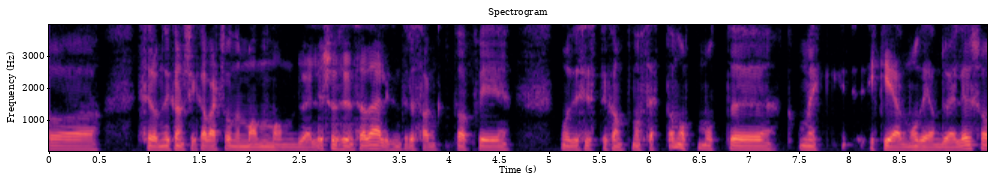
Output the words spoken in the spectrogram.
Og selv om det kanskje ikke har vært sånne mann-mann-dueller, så syns jeg det er litt interessant at vi nå de siste kampene har sett han opp mot, om ikke én mot én-dueller, så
